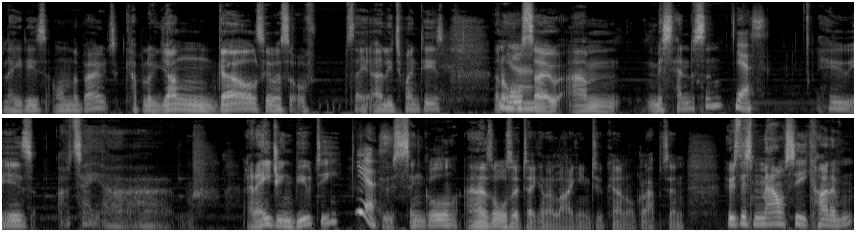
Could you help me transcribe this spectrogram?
ladies on the boat, a couple of young girls who are sort of, say, early 20s, and Yeah. also um, Miss Henderson, yes. Who is, I would say, uh, an aging beauty. Yes. Who's single and has also taken a liking to Colonel Clapperton, who's this mousy kind of,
